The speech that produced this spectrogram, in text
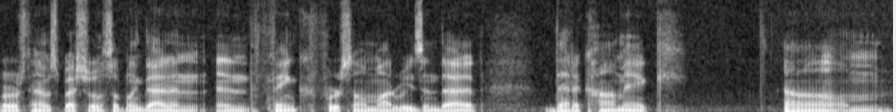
or stand up special or something like that and, and think for some odd reason that that a comic um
